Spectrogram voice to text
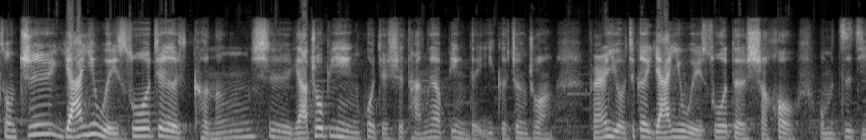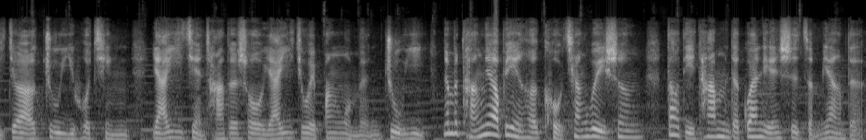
总之，牙龈萎缩这个可能是牙周病或者是糖尿病的一个症状。反正有这个牙龈萎缩的时候，我们自己就要注意，或请牙医检查的时候，牙医就会帮我们注意。那么，糖尿病和口腔卫生到底它们的关联是怎么样的？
